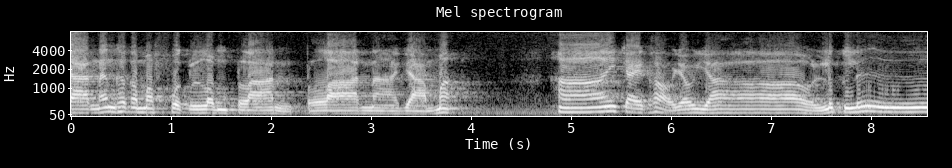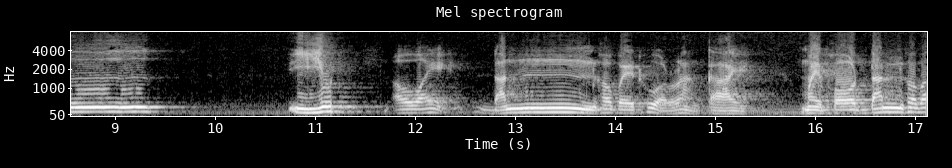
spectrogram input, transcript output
จากนั้นเขาก็มาฝึกลมปราณปลานายามะ หายใจเข้ายาวๆ ลึกๆหยุดเอาไว้ ดันเข้าไปทั่วร่างกาย ไม่พอดันเข้าไป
